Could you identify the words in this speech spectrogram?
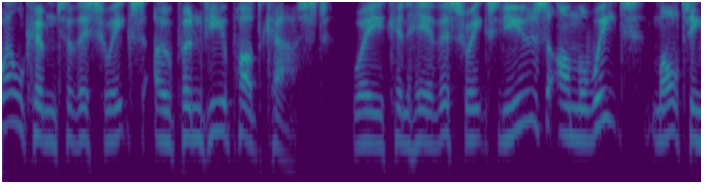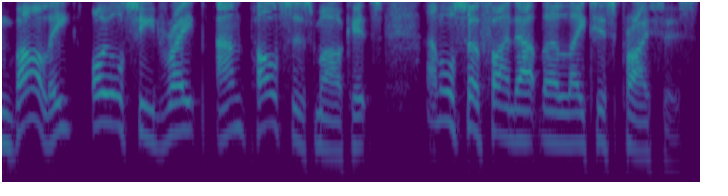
Welcome to this week's OpenView podcast, where you can hear this week's news on the wheat, malting barley, oilseed rape, and pulses markets, and also find out their latest prices.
